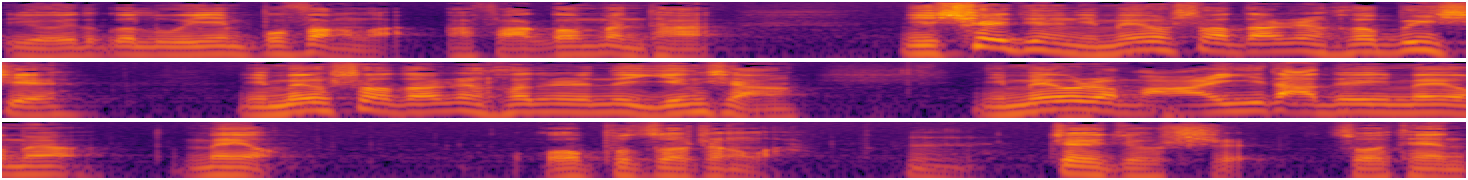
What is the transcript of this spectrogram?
有一个录音不放了啊。法官问他：“你确定你没有受到任何威胁？你没有受到任何的人的影响？你没有让马一大堆没有没有没有？我不作证了。”嗯，这就是昨天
